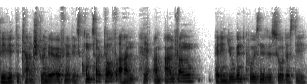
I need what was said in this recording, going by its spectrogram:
Wie wird die Tanzstunde eröffnet? Jetzt kommt es halt drauf an. Ja. Am Anfang bei den Jugendkursen ist es so, dass die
